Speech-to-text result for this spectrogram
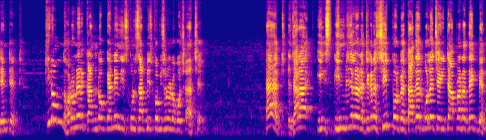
টেন্টেড? কিরম ধরনের কাণ্ডজ্ঞানহীন স্কুল সার্ভিস কমিশনাররা বসে আছে? হ্যাঁ যারা ইনভিজিলেটর যেখানে সিট পড়বে তাদের বলেছে এইটা আপনারা দেখবেন।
